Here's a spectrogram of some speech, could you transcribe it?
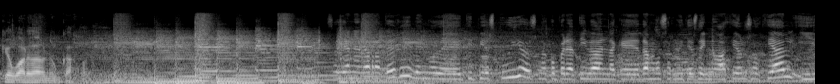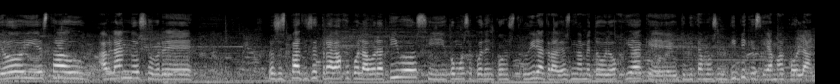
que he guardado en un cajón. Soy Ana Darrategui, vengo de Tipi Studios, una cooperativa en la que damos servicios de innovación social y hoy he estado hablando sobre los espacios de trabajo colaborativos y cómo se pueden construir a través de una metodología que utilizamos en Tipi que se llama Colan.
